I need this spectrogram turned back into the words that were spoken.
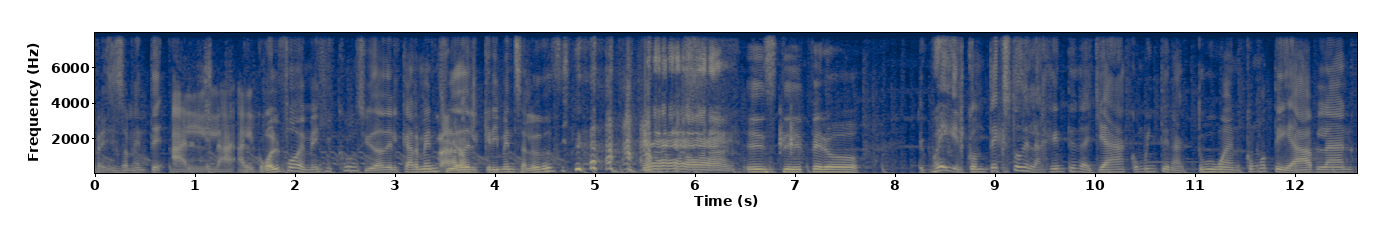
precisamente al, al Golfo de México, Ciudad del Carmen, Claro. Ciudad del Crimen, saludos. Este, pero, güey, el contexto de la gente de allá, cómo interactúan, cómo te hablan,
